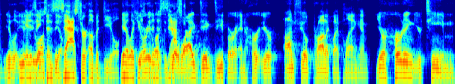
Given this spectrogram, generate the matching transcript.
sorry. You, you, It is a disaster of a deal. Yeah, like you It's already lost the deal. Why dig deeper and hurt your on-field product by playing him? You're hurting your team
